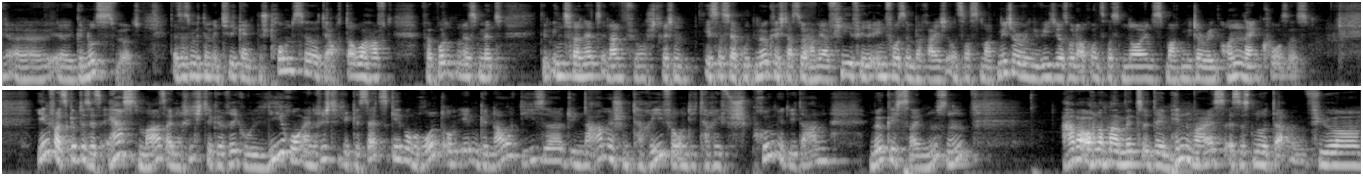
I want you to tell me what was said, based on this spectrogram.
äh, genutzt wird. Das ist mit einem intelligenten Stromzähler, der auch dauerhaft verbunden ist mit dem Internet, in Anführungsstrichen, ist das ja gut möglich. Dazu haben wir ja viele, viele Infos im Bereich unserer Smart Metering Videos und auch unseres neuen Smart Metering Online-Kurses. Jedenfalls gibt es jetzt erstmals eine richtige Regulierung, eine richtige Gesetzgebung rund um eben genau diese dynamischen Tarife und die Tarifsprünge, die dann möglich sein müssen. Aber auch nochmal mit dem Hinweis, es ist nur für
